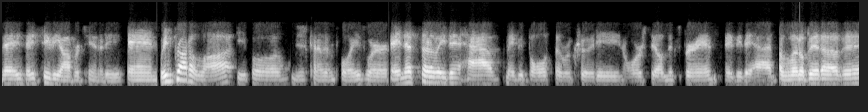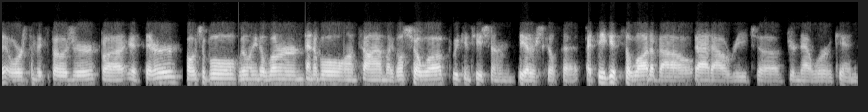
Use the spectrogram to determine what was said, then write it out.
they, they see the opportunity. And we've brought a lot of people, just kind of employees where they necessarily didn't have maybe both the recruiting or sales experience. Maybe they had a little bit of it or some exposure, but if they're coachable, willing to learn, dependable on time, like they'll show up, we can teach them the other skill set. I think it's a lot about that outreach of your network and,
